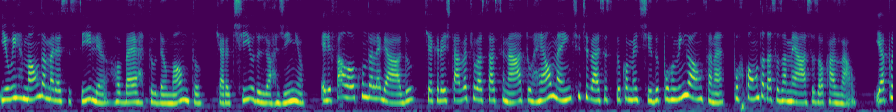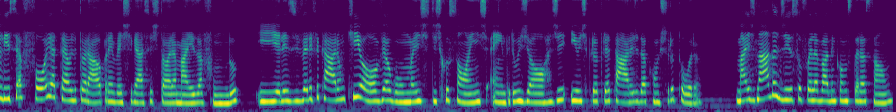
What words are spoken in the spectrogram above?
E o irmão da Maria Cecília, Roberto Delmonto, que era o tio do Jorginho, ele falou com o delegado que acreditava que o assassinato realmente tivesse sido cometido por vingança, né? Por conta dessas ameaças ao casal. E a polícia foi até o litoral para investigar essa história mais a fundo e eles verificaram que houve algumas discussões entre o Jorge e os proprietários da construtora. Mas nada disso foi levado em consideração,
